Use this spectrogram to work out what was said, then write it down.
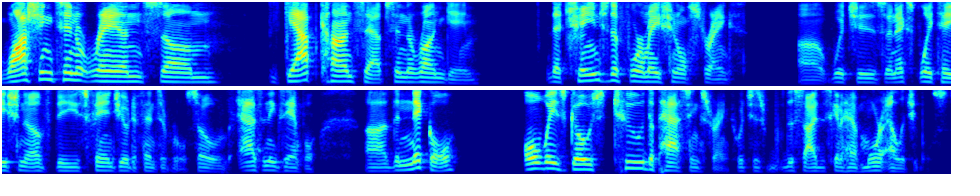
Washington ran some gap concepts in the run game that change the formational strength, uh, which is an exploitation of these Fangio defensive rules. So, as an example, uh, the nickel always goes to the passing strength, which is the side that's going to have more eligibles.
